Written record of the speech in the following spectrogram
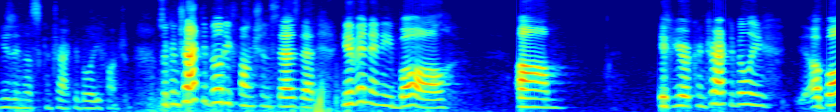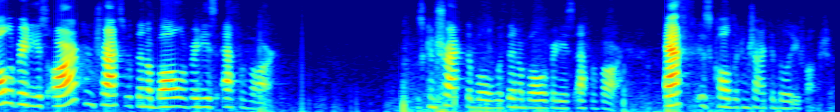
using this contractibility function. So contractibility function says that given any ball, um, if your contractibility, a ball of radius r contracts within a ball of radius f of r. It's contractible within a ball of radius f of r. F is called the contractibility function.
